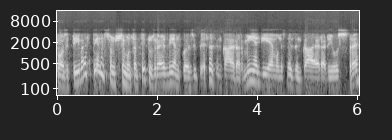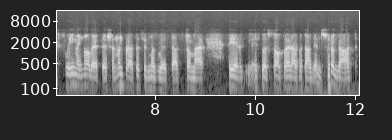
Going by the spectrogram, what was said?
pozitīvais pienesums šim, un starp citu, uzreiz vienu, ko es, es nezinu, kā ir ar miegiem, un es nezinu, kā ir ar jūsu stresa līmeņa novērtēšanu. Manuprāt, tas ir mazliet tāds, tomēr, tie ir, es tos saucu vairāk par tādiem surrogātu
